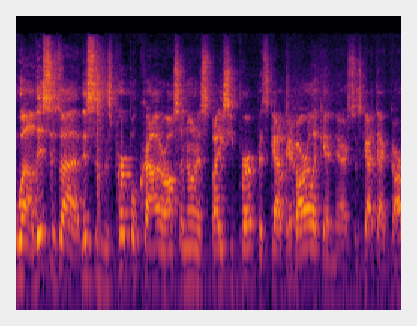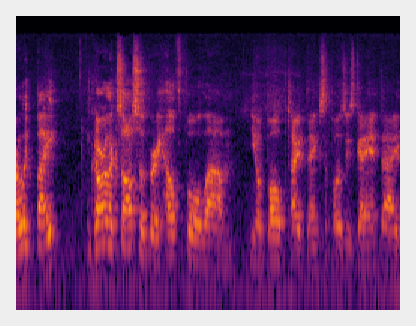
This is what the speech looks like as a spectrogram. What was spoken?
Well, this is uh, this is this purple kraut, or also known as spicy perp. It's got the garlic in there, so it's got that garlic bite. Garlic's also a very healthful, um, you know, bulb type thing. Supposedly, it's got anti.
